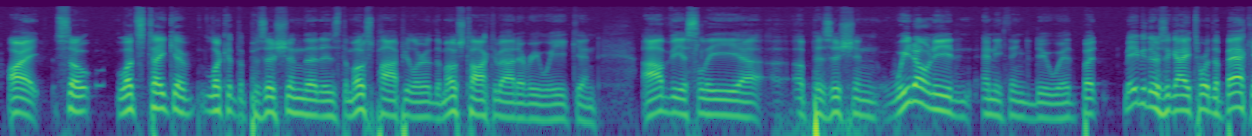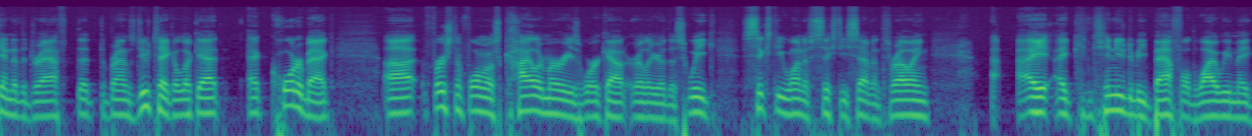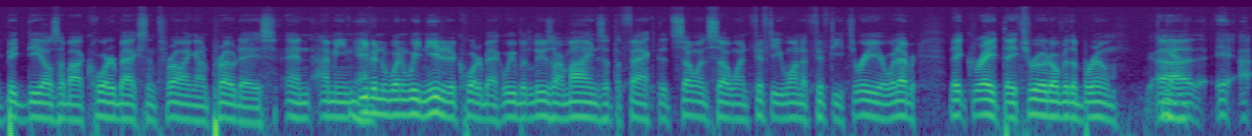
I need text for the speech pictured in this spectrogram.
All right, so let's take a look at the position that is the most popular, the most talked about every week, and obviously uh, a position we don't need anything to do with, but maybe there's a guy toward the back end of the draft that the Browns do take a look at at quarterback. Uh, first and foremost, Kyler Murray's workout earlier this week, 61 of 67 throwing. I, I continue to be baffled why we make big deals about quarterbacks and throwing on pro days. And I mean, yeah. even when we needed a quarterback, we would lose our minds at the fact that so and so went 51 to 53 or whatever. That great, they threw it over the broom. Uh,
